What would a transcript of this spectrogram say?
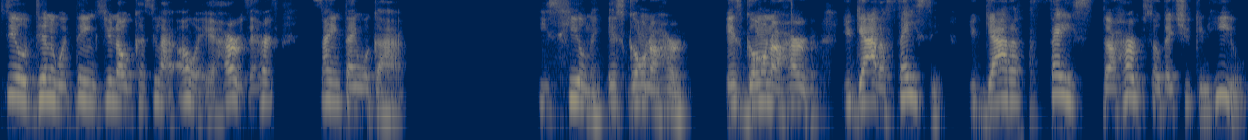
still dealing with things, you know, because you're like, oh, it hurts, it hurts. Same thing with God. He's healing. It's gonna hurt. It's gonna hurt. You gotta face it. You gotta face the hurt so that you can heal.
